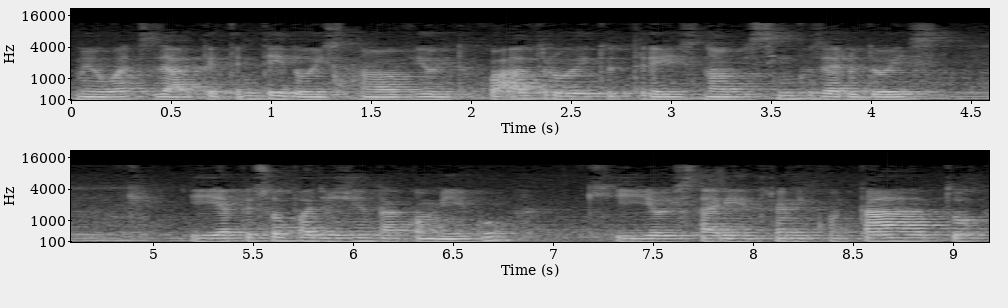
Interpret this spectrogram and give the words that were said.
o meu WhatsApp é 32984839502 e a pessoa pode agendar comigo que eu estarei entrando em contato,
